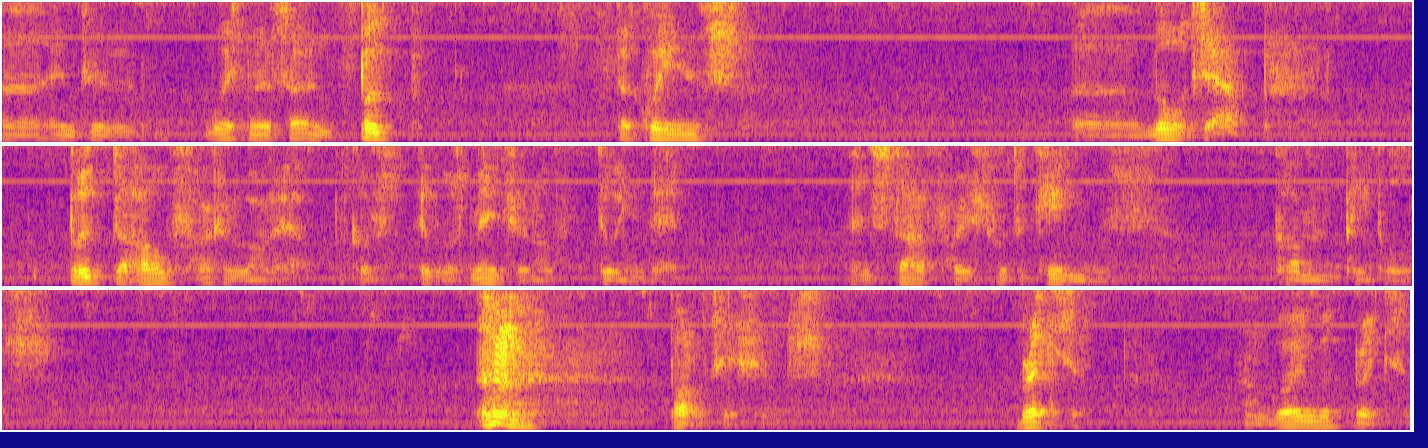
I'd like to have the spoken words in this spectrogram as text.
uh, into Westminster and boot the Queen's uh, lords out. Boot the whole fucking lot out because it was mention of doing that. And start fresh with the King's, common people's politicians. Brexit. I'm going with Brexit.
